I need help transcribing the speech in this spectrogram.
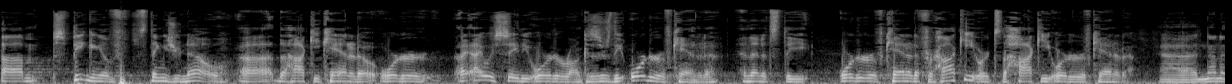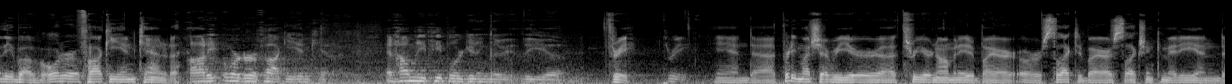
Um, speaking of things you know, uh, the Hockey Canada order, I, I always say the order wrong because there's the Order of Canada, and then it's the Order of Canada for Hockey, or it's the Hockey Order of Canada. Uh, none of the above. Order of Hockey in Canada. Order of Hockey in Canada. And how many people are getting the, the uh, Three. three? and uh, pretty much every year, uh, three are nominated by our or selected by our selection committee, and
